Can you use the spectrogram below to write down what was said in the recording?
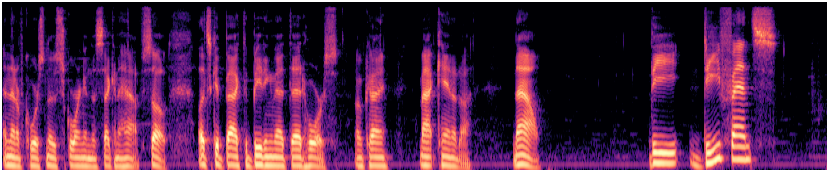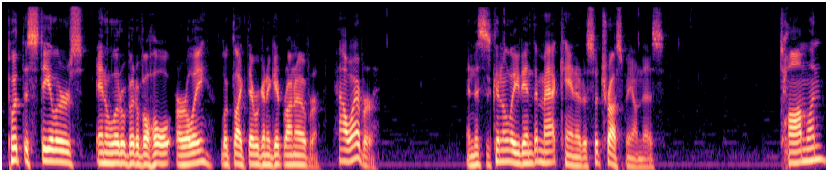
and then of course no scoring in the second half. So let's get back to beating that dead horse. Okay, Matt Canada. Now, the defense put the Steelers in a little bit of a hole early. Looked like they were going to get run over. However, and this is going to lead into Matt Canada, so trust me on this. Tomlin,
